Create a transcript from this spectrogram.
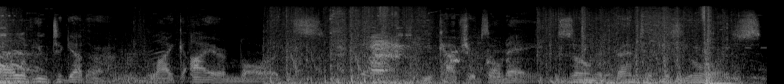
All of you together, like Iron Lords. You captured Zone A. Zone advantage is yours.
